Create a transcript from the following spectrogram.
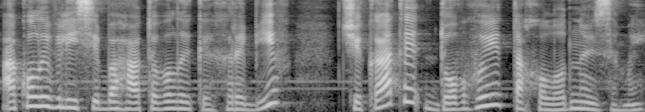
А коли в лісі багато великих грибів, чекати довгої та холодної зими.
